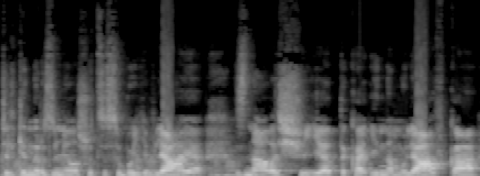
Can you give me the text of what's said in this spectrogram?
тільки ага. не розуміла, що це собою ага. являє. Ага. Знала, що є така Інна Мулявка,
